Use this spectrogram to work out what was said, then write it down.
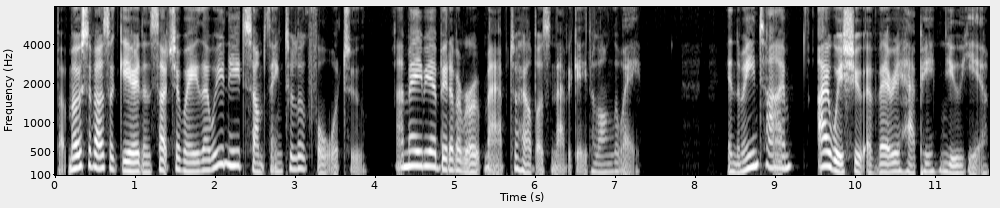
But most of us are geared in such a way that we need something to look forward to and maybe a bit of a roadmap to help us navigate along the way. In the meantime, I wish you a very happy new year.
